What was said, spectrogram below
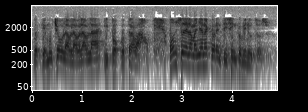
porque mucho bla bla bla bla y poco trabajo. 11 de la mañana 45 minutos.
